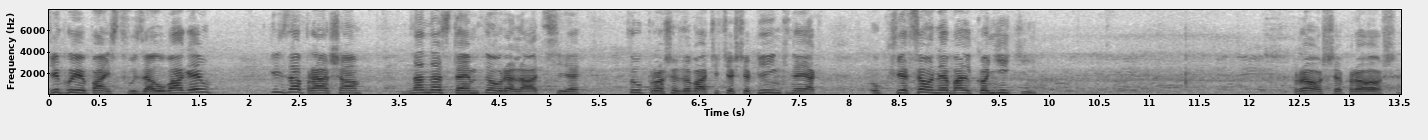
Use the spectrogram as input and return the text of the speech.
Dziękuję Państwu za uwagę i zapraszam na następną relację. Tu proszę zobaczyć jeszcze piękne, jak ukwiecone balkoniki. Proszę, proszę.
